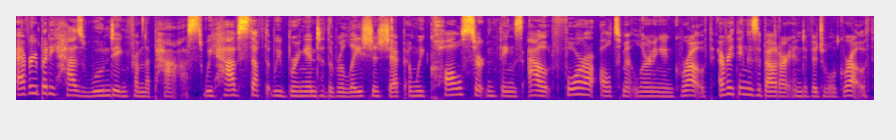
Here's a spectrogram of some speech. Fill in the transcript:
everybody has wounding from the past. We have stuff that we bring into the relationship and we call certain things out for our ultimate learning and growth. Everything is about our individual growth.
